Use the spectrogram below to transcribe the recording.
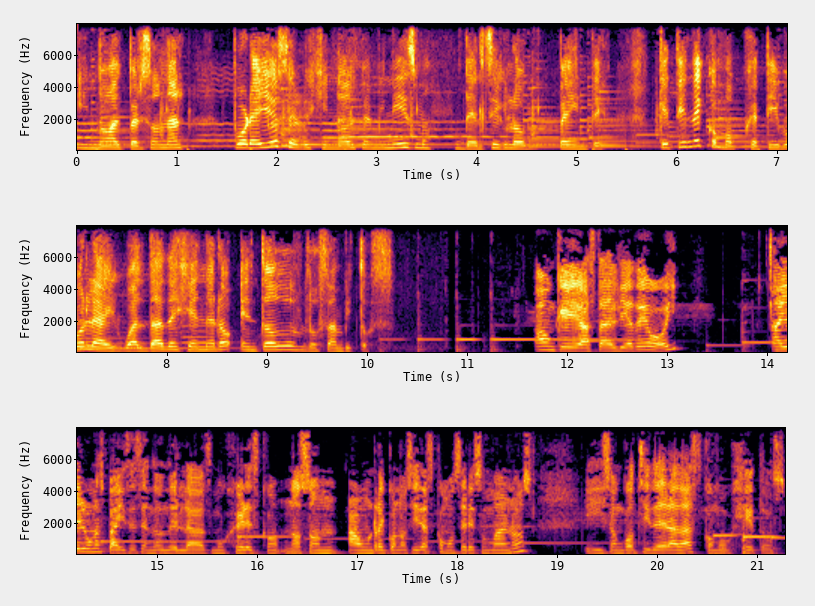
y no al personal. Por ello se originó el feminismo del siglo XX, que tiene como objetivo la igualdad de género en todos los ámbitos. Aunque hasta el día de hoy hay algunos países en donde las mujeres no son aún reconocidas como seres humanos y son consideradas como objetos.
